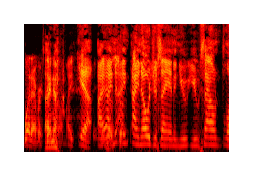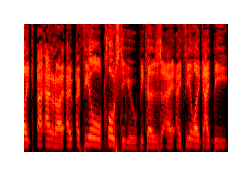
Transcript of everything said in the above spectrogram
whatever. That's I know. My, yeah, I, I, I, I know what you're saying, and you, you sound like I, I don't know. I, I feel close to you because I, I feel like I'd be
